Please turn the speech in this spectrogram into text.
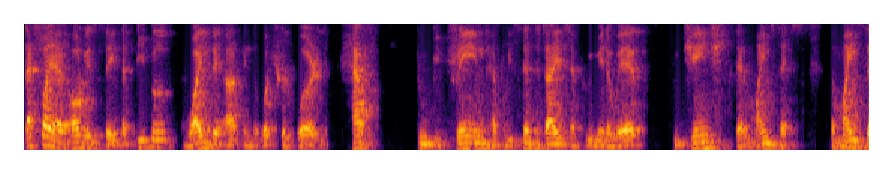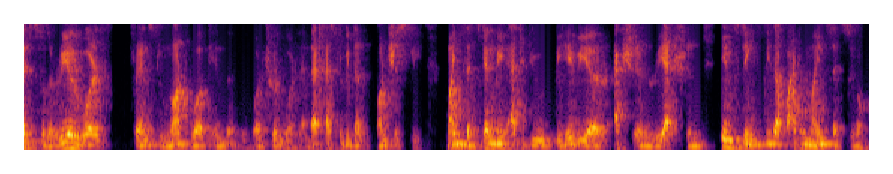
that's why I always say that people, while they are in the virtual world, have to be trained, have to be sensitized, have to be made aware to change their mindsets. The mindsets for the real world friends do not work in the virtual world, and that has to be done consciously. Mindsets can be attitude, behavior, action, reaction, instincts. These are part of mindsets, you know,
